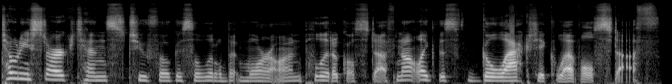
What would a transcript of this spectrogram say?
Tony Stark tends to focus a little bit more on political stuff, not like this galactic level stuff.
